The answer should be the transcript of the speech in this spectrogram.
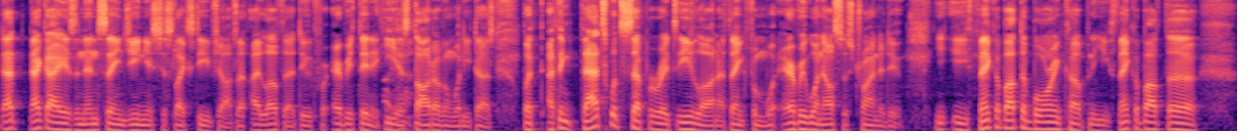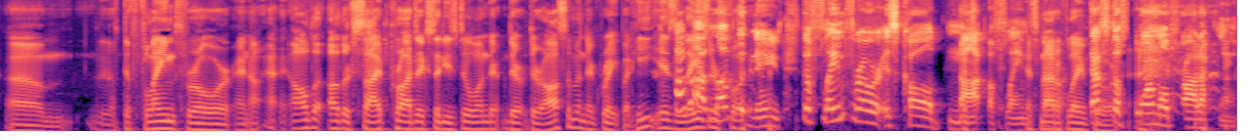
that that guy is an insane genius, just like Steve Jobs. I, I love that dude for everything that he has thought of and what he does. But I think that's what separates Elon. I think from what everyone else is trying to do. You, you think about the boring company. You think about the um, the, the flamethrower, and uh, all the other side projects that he's doing. They're they're, they're awesome and they're great. But he is laser. I love fo- the name. The flamethrower is called not a flamethrower. It's not a flamethrower. That's the formal product name.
